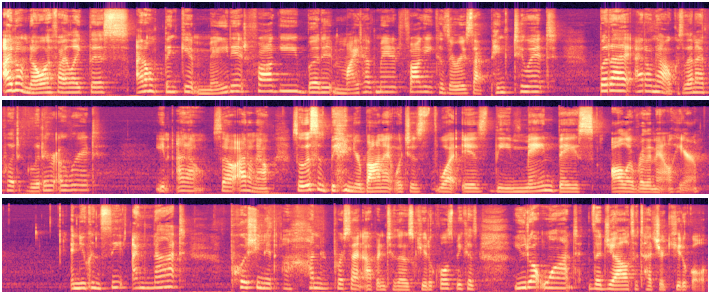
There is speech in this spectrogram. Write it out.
I don't know if I like this. I don't think it made it foggy, but it might have made it foggy because there is that pink to it. But I, I don't know because then I put glitter over it. You know, I know. So I don't know. So this is Be In Your Bonnet, which is what is the main base all over the nail here. And you can see I'm not pushing it 100% up into those cuticles because you don't want the gel to touch your cuticle.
